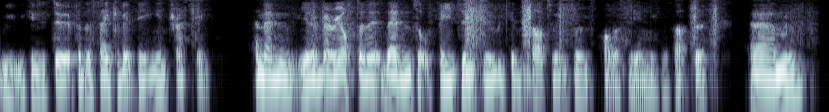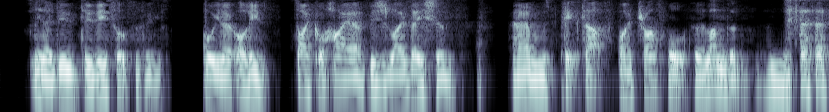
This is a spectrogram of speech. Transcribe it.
we, can just do it for the sake of it being interesting. And then, you know, very often it then sort of feeds into, we can start to influence policy and we can start to, um, you know, do, do these sorts of things. Or, you know, Ollie's cycle hire visualization, um, was picked up by Transport for London and,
